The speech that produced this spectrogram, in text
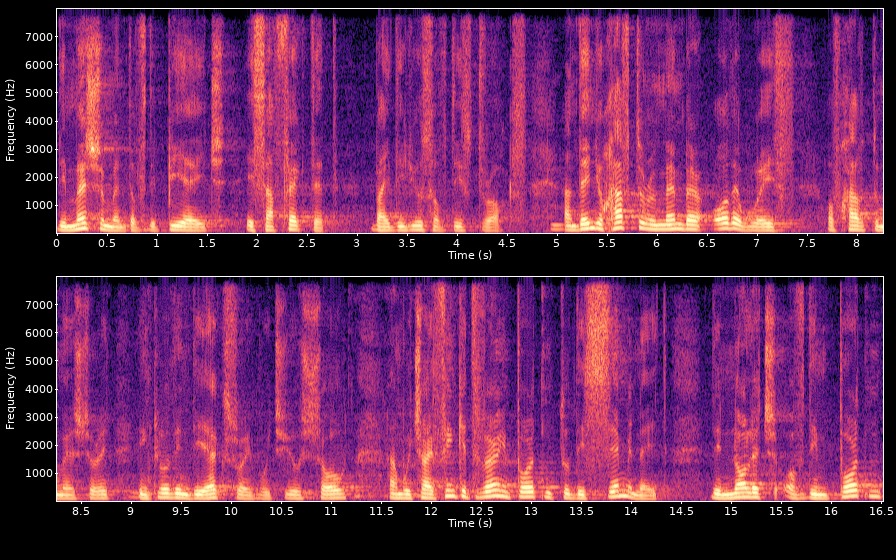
the measurement of the pH is affected by the use of these drugs. Mm-hmm. And then you have to remember other ways of how to measure it, including the X-ray, which you showed, and which I think it's very important to disseminate the knowledge of the important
